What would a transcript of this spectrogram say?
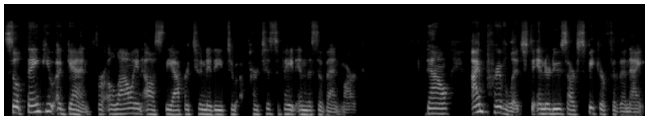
So, thank you again for allowing us the opportunity to participate in this event, Mark. Now, I'm privileged to introduce our speaker for the night.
